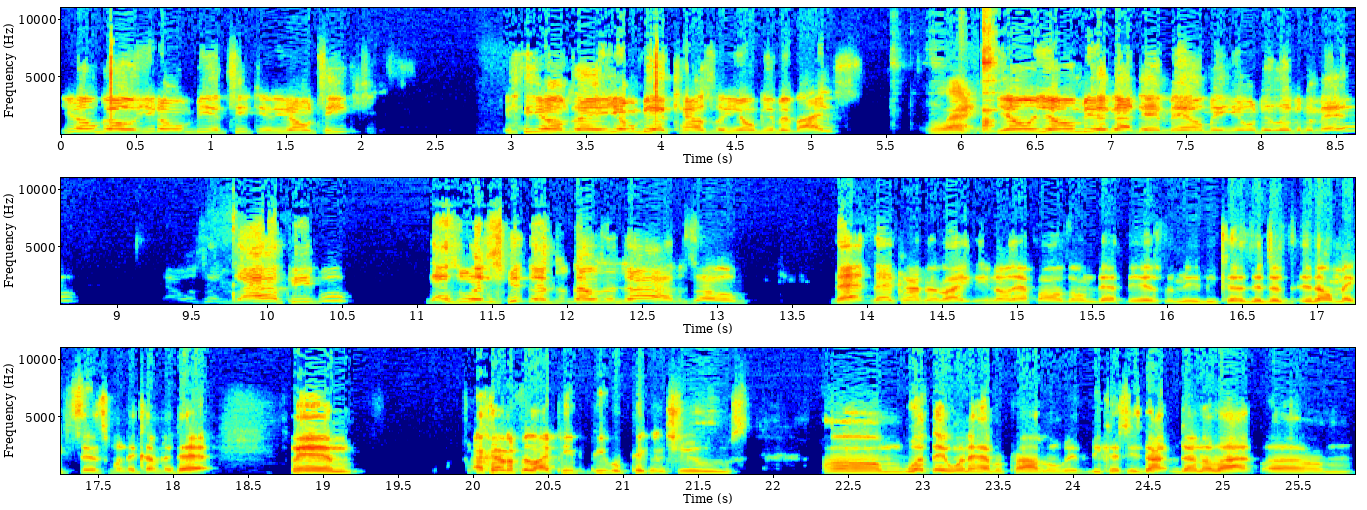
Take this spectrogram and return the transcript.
You don't go. You don't be a teacher. You don't teach. You know what I'm saying? You don't be a counselor. You don't give advice. right. You don't. You don't be a goddamn mailman. You don't deliver the mail. That was her job, people. That's what. She, that's, that was a job. So that that kind of like you know that falls on deaf ears for me because it just it don't make sense when it comes to that. And I kind of feel like people people pick and choose um, what they want to have a problem with because she's not done a lot um,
